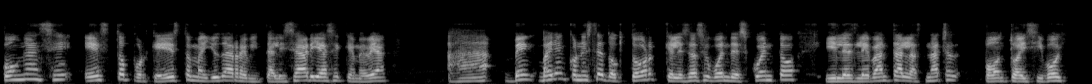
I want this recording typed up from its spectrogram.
pónganse esto porque esto me ayuda a revitalizar y hace que me vea. Ah, ven, vayan con este doctor que les hace buen descuento y les levanta las nachas. Ponto, ahí sí voy.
